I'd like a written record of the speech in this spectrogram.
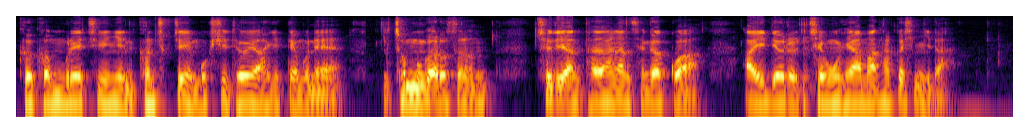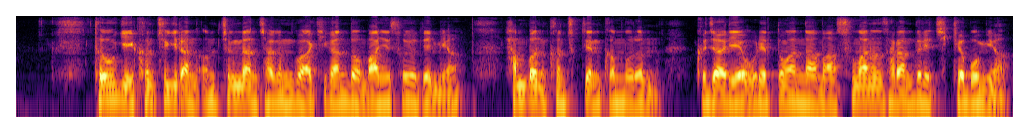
그 건물의 주인인 건축주의 몫이 되어야 하기 때문에 전문가로서는 최대한 다양한 생각과 아이디어를 제공해야만 할 것입니다. 더욱이 건축이란 엄청난 자금과 기간도 많이 소요되며 한 번 건축된 건물은 그 자리에 오랫동안 남아 수많은 사람들이 지켜보며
